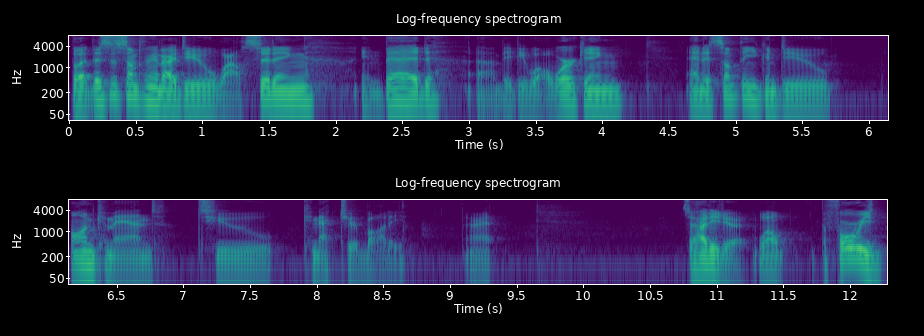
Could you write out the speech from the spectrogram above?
But this is something that I do while sitting in bed, uh, maybe while working, and it's something you can do on command to connect to your body. All right. So how do you do it? Well, before we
